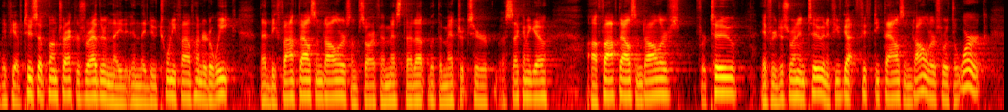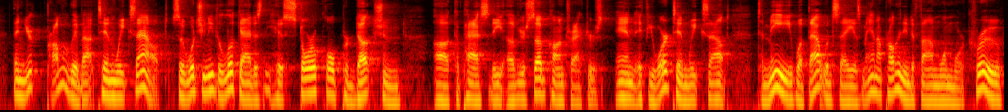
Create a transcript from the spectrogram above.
if you have two subcontractors rather and they and they do 2500 a week that'd be $5000 i'm sorry if i messed that up with the metrics here a second ago uh, $5000 for two if you're just running two and if you've got $50000 worth of work then you're probably about 10 weeks out. So, what you need to look at is the historical production uh, capacity of your subcontractors. And if you were 10 weeks out, to me, what that would say is, man, I probably need to find one more crew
